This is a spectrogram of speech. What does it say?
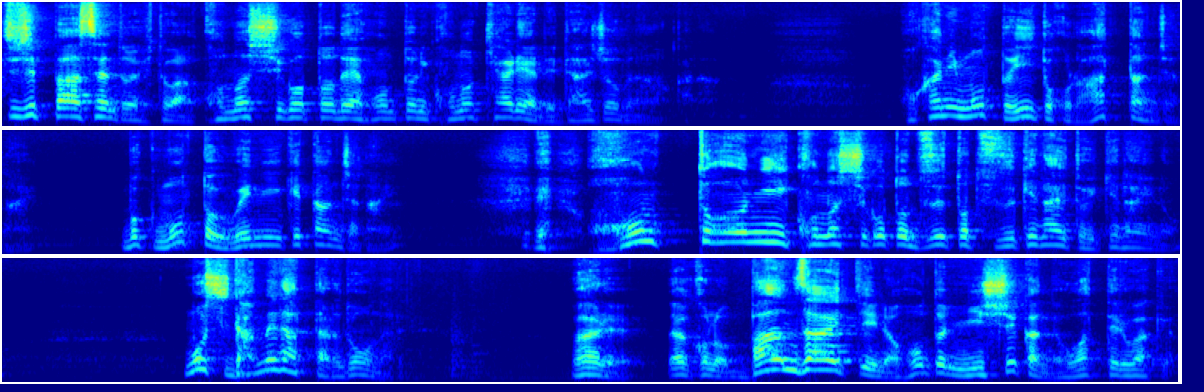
80%の人はこの仕事で本当にこのキャリアで大丈夫なのかな？他にもっといいところあったんじゃない？僕もっと上に行けたんじゃない？え本当にこの仕事ずっと続けないといけないの？もしダメだったらどうなる？わかる？だからこの万歳っていうのは本当に2週間で終わってるわけよ。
